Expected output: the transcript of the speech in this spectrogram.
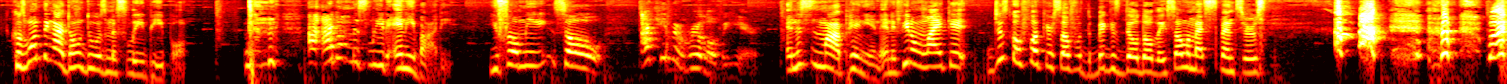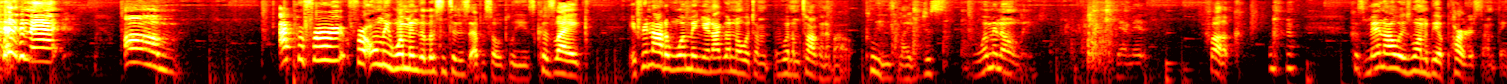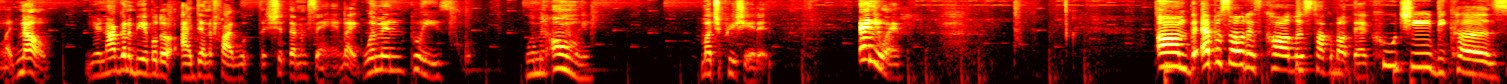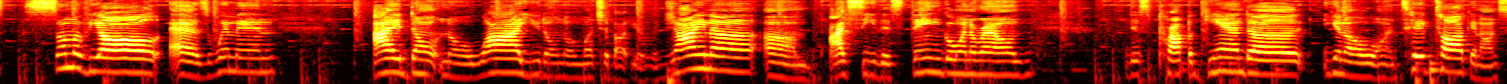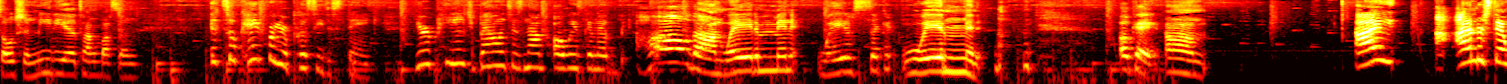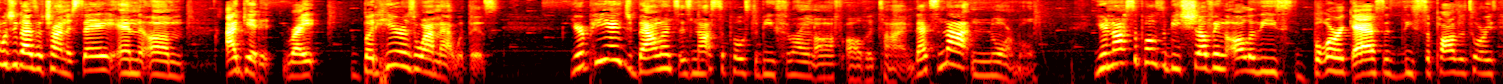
Because one thing I don't do is mislead people. I, I don't mislead anybody. You feel me? So I keep it real over here. And this is my opinion. And if you don't like it, just go fuck yourself with the biggest dildo. They sell them at Spencer's. but other than that, um, I prefer for only women to listen to this episode, please. Cause like, if you're not a woman, you're not gonna know what I'm what I'm talking about. Please, like, just women only. Damn it, fuck. Cause men always want to be a part of something. Like, no, you're not gonna be able to identify with the shit that I'm saying. Like, women, please, women only. Much appreciated. Anyway, um, the episode is called "Let's Talk About That Coochie" because some of y'all, as women, I don't know why you don't know much about your vagina. Um, I see this thing going around, this propaganda, you know, on TikTok and on social media talking about some. It's okay for your pussy to stink. Your pH balance is not always gonna. Be, hold on, wait a minute, wait a second, wait a minute. okay, um, I I understand what you guys are trying to say, and um, I get it, right? But here's where I'm at with this. Your pH balance is not supposed to be thrown off all the time. That's not normal. You're not supposed to be shoving all of these boric acids, these suppositories.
